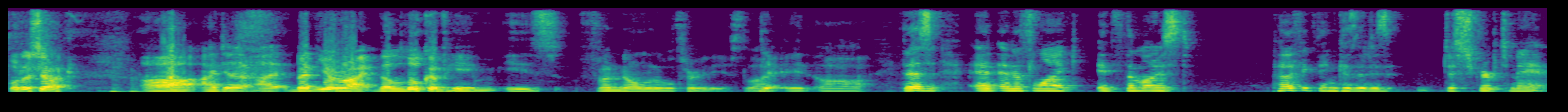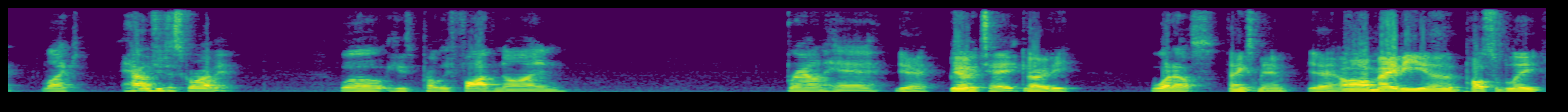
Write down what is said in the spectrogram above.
what a shock! Oh, I just, I, but you're right. The look of him is phenomenal through this. Like it. Oh, There's and, and it's like it's the most perfect thing because it is descript man. Like, how would you describe him? Well, he's probably five nine, brown hair. yeah. Goatee. Goatee. What else? Thanks, man. Yeah. Oh, maybe uh, possibly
